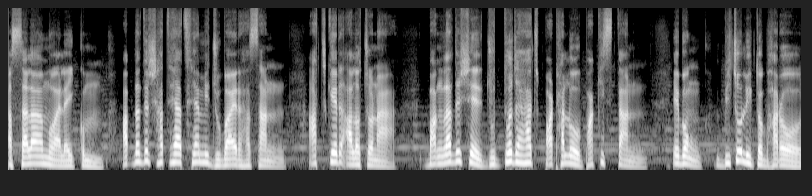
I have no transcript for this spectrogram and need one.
আসসালামু আলাইকুম। আপনাদের সাথে আছে আমি জুবায়ের হাসান। আজকের আলোচনা, বাংলাদেশে যুদ্ধজাহাজ পাঠালো পাকিস্তান এবং বিচলিত ভারত।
